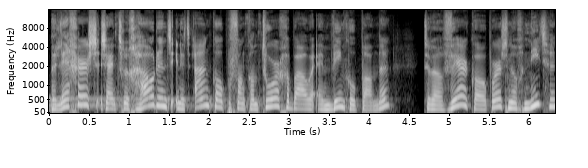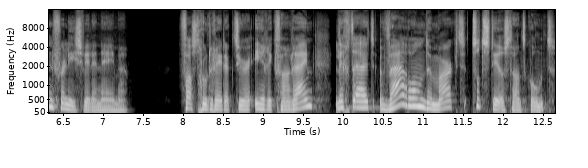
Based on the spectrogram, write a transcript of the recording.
Beleggers zijn terughoudend in het aankopen van kantoorgebouwen en winkelpanden, terwijl verkopers nog niet hun verlies willen nemen. Vastgoedredacteur Erik van Rijn legt uit waarom de markt tot stilstand komt.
